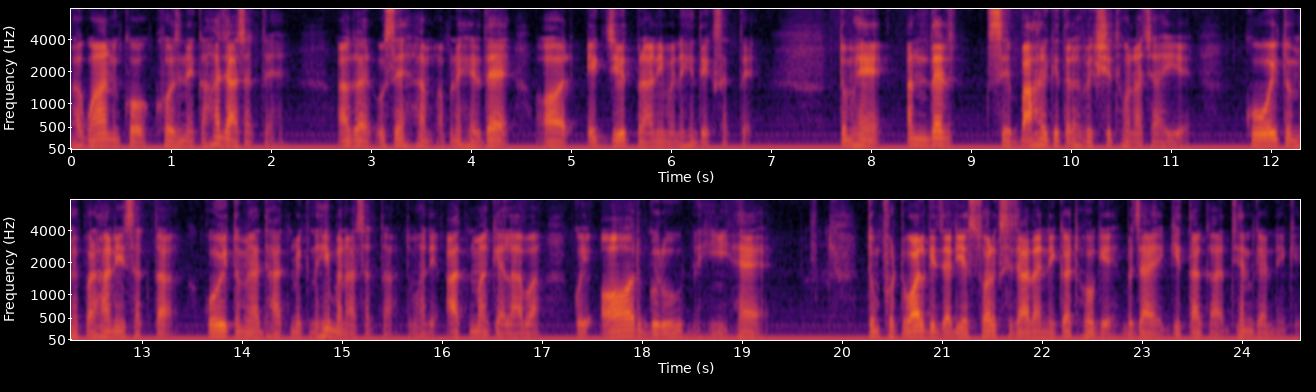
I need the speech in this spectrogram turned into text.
भगवान को खोजने कहाँ जा सकते हैं, अगर उसे हम अपने हृदय और एक जीवित प्राणी में नहीं देख सकते? तुम्हें अंदर से बाहर की तरफ़ विकसित होना चाहिए। कोई तुम्हें पढ़ा नहीं सकता, कोई तुम्हें आध्यात्मिक नहीं बना सकता। तुम्हारी आत्मा के अलावा कोई और गुरु नहीं है। तुम फुटबॉल के ज़रिए स्वर्ग से ज़्यादा निकट होगे, बजाय गीता का अध्ययन करने के।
